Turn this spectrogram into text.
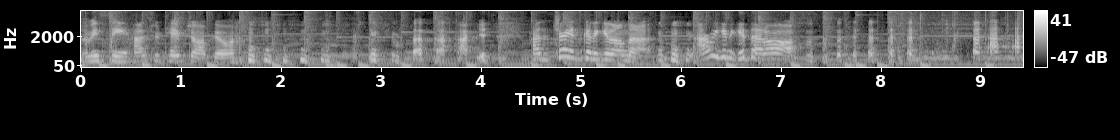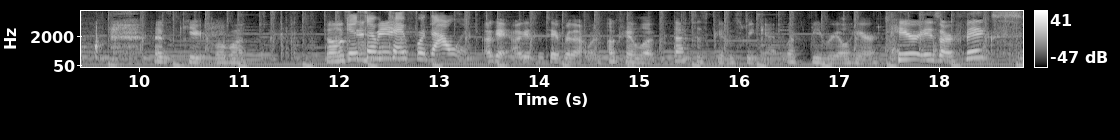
Let me see. How's your tape job going? How the train's gonna get on that? How are we gonna get that off? That's cute, Bubba. That looks Get some me. tape for that one. Okay, I'll get some tape for that one. Okay, look, that's as good as we get. Let's be real here. Here is our fix,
